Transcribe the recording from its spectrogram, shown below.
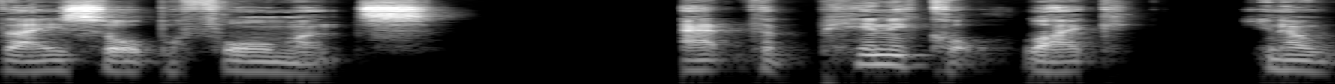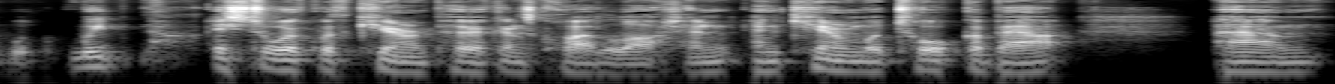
they saw performance at the pinnacle. Like, you know, we I used to work with Kieren Perkins quite a lot and, and Kieren would talk about, um,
